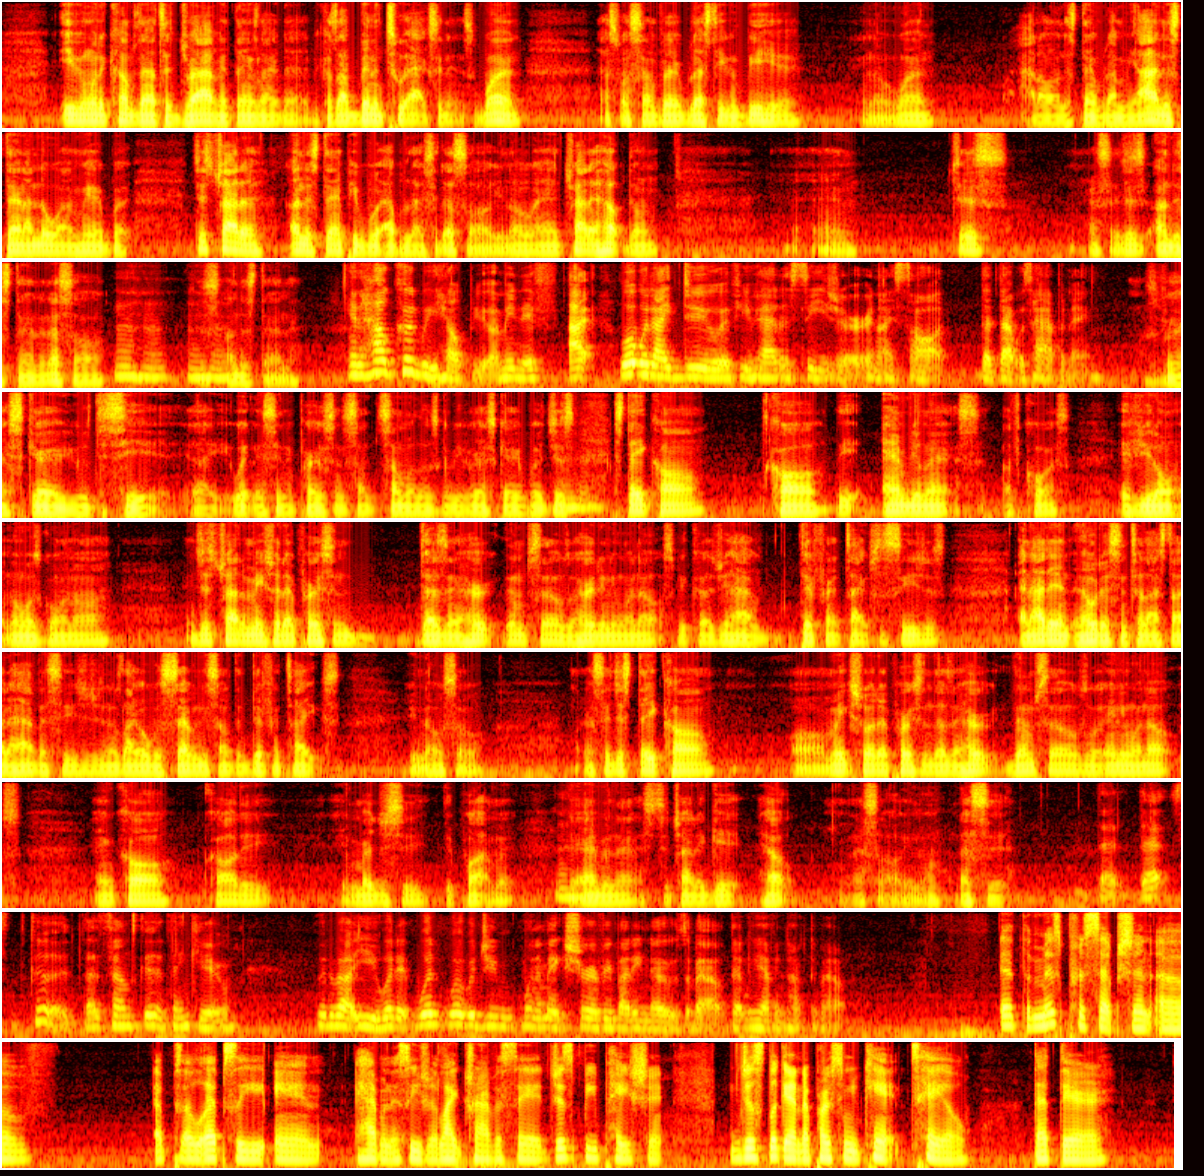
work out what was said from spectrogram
Even when it comes down to driving things like that, because I've been in two accidents. One, that's why I'm very blessed to even be here. You know, one, I don't understand what I mean. I understand. I know why I'm here, but just try to understand people with epilepsy. That's all, you know, and try to help them. And just, like I said, just understanding. That's all. Mm-hmm, Just understanding. And how could we help you? I mean, if I, what would I do if you had a seizure and I saw that that was happening? It's very scary you to see it, like witnessing in person. Some some of those can be very scary, but just stay calm. Call the ambulance, of course, if you don't know what's going on, and just try to make sure that person doesn't hurt themselves or hurt anyone else because you have different types of seizures. And I didn't notice until I started having seizures. You know, was like over seventy something different types. You know, so like I said, just stay calm. Uh, make sure that person doesn't hurt themselves or anyone else, and call call the emergency department, the ambulance to try to get help. That's all. You know, that's it. That that's good. That sounds good. Thank you. What about you? What it, what what would you want to make sure everybody knows about that we haven't talked about? At the misperception of epilepsy and having a seizure, like Travis said, just be patient. Just look at a person, you can't tell that they're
